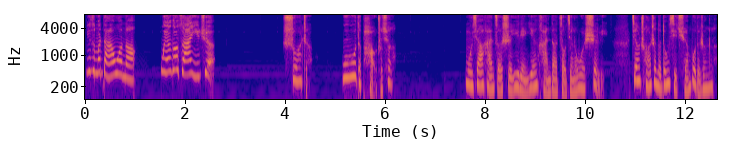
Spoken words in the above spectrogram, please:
你怎么打我呢？我要告诉阿姨去。说着，呜呜的跑出去了。穆萧寒则是一脸阴寒的走进了卧室里，将床上的东西全部都扔了。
